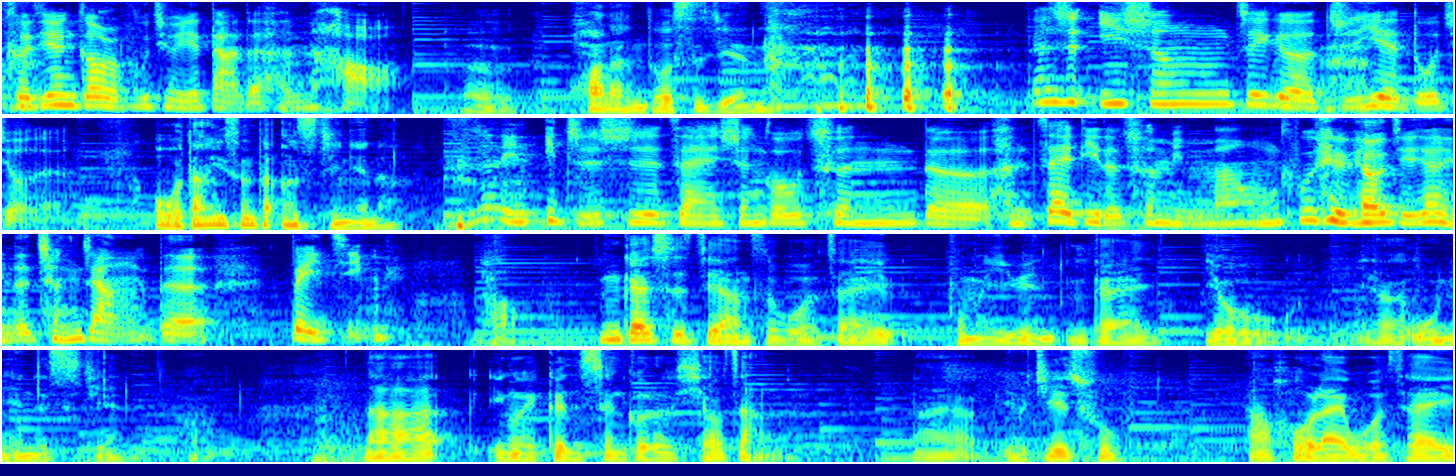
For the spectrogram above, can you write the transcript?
可见高尔夫球也打得很好。呃，花了很多时间。但是医生这个职业多久了？哦，我当医生当二十几年了。可是您一直是在深沟村的很在地的村民吗？我们可不可以了解一下你的成长的背景？好，应该是这样子。我在。普门医院应该有大概五年的时间，好，那因为跟深沟的校长那有接触，然后后来我在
